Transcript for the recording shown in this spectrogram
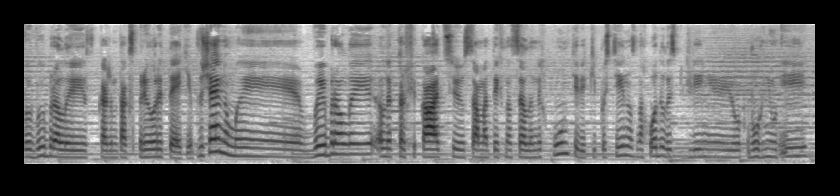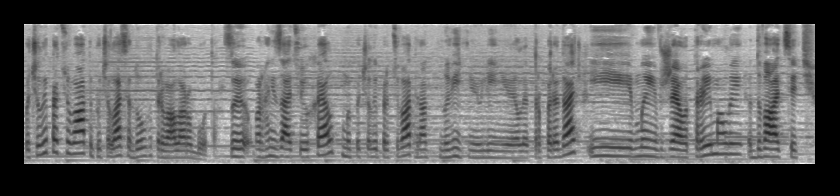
ви вибрали, скажімо так, з пріоритетів. Звичайно, ми вибрали електрифікацію саме тих населених пунктів, які постійно знаходились під лінією вогню, і почали працювати. Почалася довготривала робота. З організацією HELP Ми почали працювати над новітньою лінією електропередач, і ми вже отримали 20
